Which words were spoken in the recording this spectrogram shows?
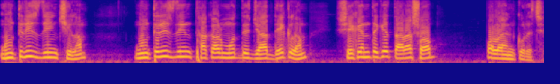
উনত্রিশ দিন ছিলাম। উনত্রিশ দিন থাকার মধ্যে যা দেখলাম, সেখান থেকে তারা সব পলায়ন করেছে।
